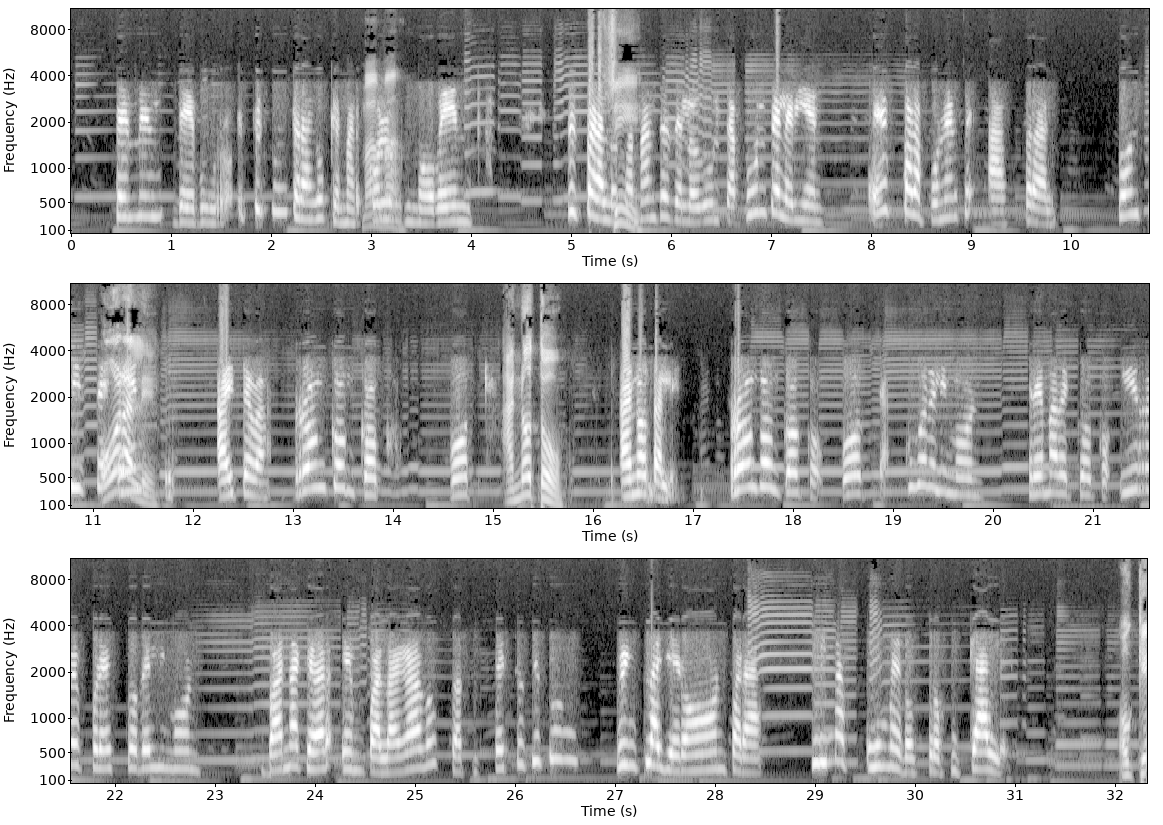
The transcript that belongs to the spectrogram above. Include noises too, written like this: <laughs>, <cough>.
semen de burro. Este es un trago que marcó Mamá. los 90. Este es para los Sí. amantes de lo dulce. Apúntele bien. Es para ponerse astral. Consiste Órale. en... Ahí te va. Ron con coco, vodka. Anoto. Anótale. Ron con coco, vodka, jugo de limón, crema de coco y refresco de limón. Van a quedar empalagados, satisfechos y es un drink playerón para climas húmedos, tropicales. Ok,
